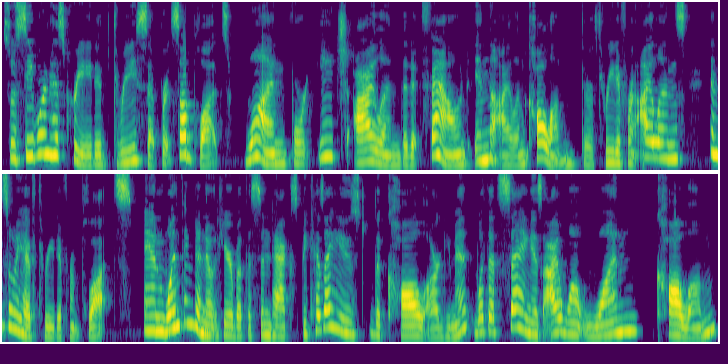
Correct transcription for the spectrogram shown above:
So Seaborn has created three separate subplots, one for each island that it found in the island column. There are three different islands, and so we have three different plots. And one thing to note here about the syntax, because I used the col argument, what that's saying is I want one column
